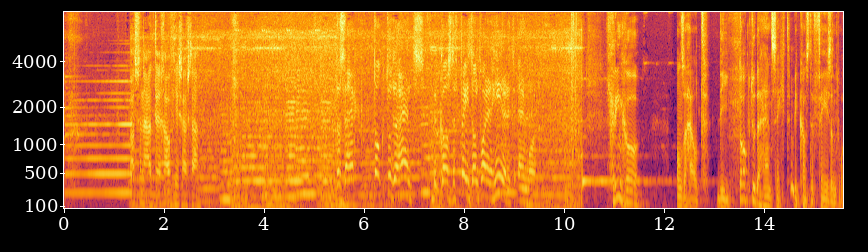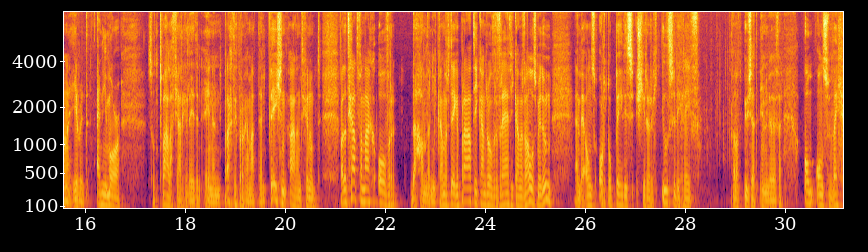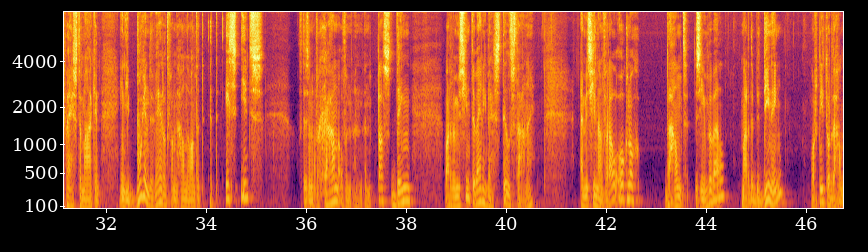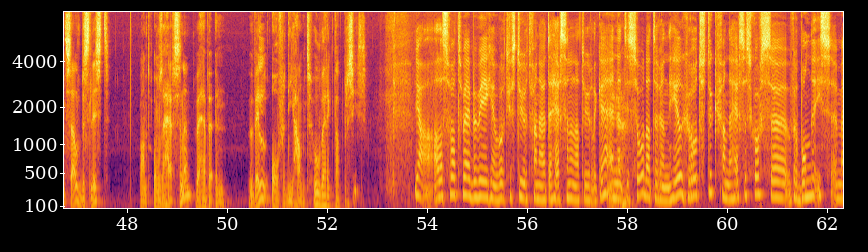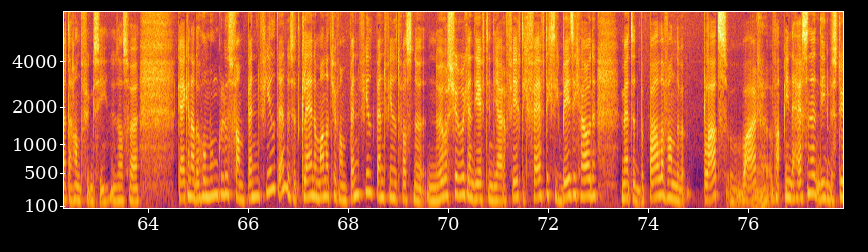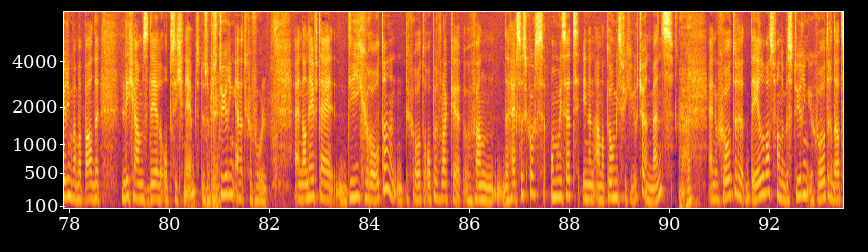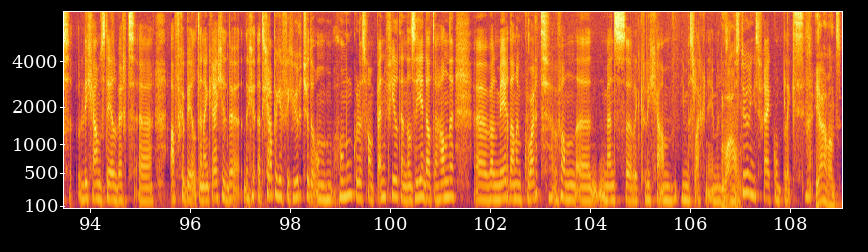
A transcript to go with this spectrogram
Als ze nou tegenover je zou staan. Dan zeg ik, talk to the hands, because the face don't want to hear it anymore. Gringo, onze held, die talk to the hand zegt, because the face don't want to hear it anymore zo'n twaalf jaar geleden in een prachtig programma, Temptation Island genoemd. Want het gaat vandaag over de handen. Je kan er tegen praten, je kan erover wrijven, je kan er alles mee doen. En bij ons orthopedisch chirurg Ilse de Greef van het UZ in Leuven, om ons wegwijs te maken in die boeiende wereld van de handen. Want het, het is iets, of het is een orgaan of een, een, een waar we misschien te weinig bij stilstaan. Hè? En misschien dan vooral ook nog, de hand zien we wel, maar de bediening wordt niet door de hand zelf beslist, want onze hersenen, we hebben een wil over die hand. Hoe werkt dat precies? Ja, alles wat wij bewegen wordt gestuurd vanuit de hersenen natuurlijk. Hè. En het is zo dat er een heel groot stuk van de hersenschors uh, verbonden is eh, met de handfunctie. Dus als we kijken naar de homunculus van Penfield, hè, dus het kleine mannetje van Penfield. Penfield was een neurochirurg en die heeft in de jaren 40, 50 zich bezig gehouden met het bepalen van de plaats waar in de hersenen die de besturing van bepaalde lichaamsdelen op zich neemt. Dus de besturing en het gevoel. En dan heeft hij die grootte, de grote oppervlakte van de hersenschors, omgezet in een anatomisch figuurtje, een mens. En hoe groter het deel was van de besturing, hoe groter dat lichaamsdeel werd uh, afgebeeld. En dan krijg je de, de, het grappige figuurtje, de homunculus van Penfield. En dan zie je dat de handen uh, wel meer dan een kwart van uh, lichaam in beslag nemen. Dus de besturing is vrij complex. Ja, want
